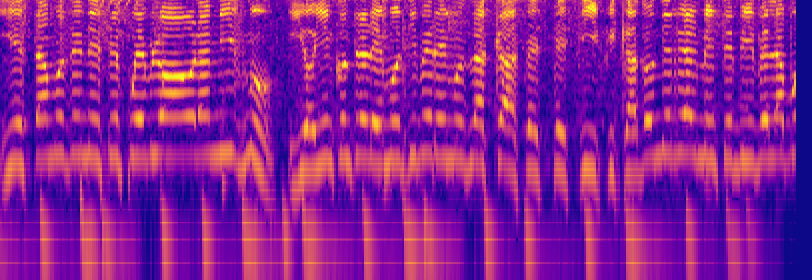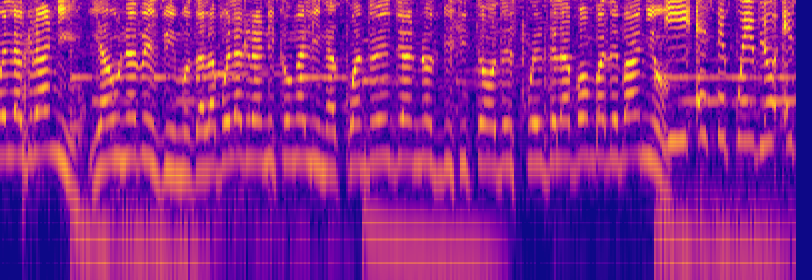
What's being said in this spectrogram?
y estamos en ese pueblo ahora mismo. Y hoy encontraremos y veremos la casa específica donde realmente vive la abuela Granny. Ya una vez vimos a la abuela Granny con Alina cuando ella nos visitó después de la bomba de baño. Y este pueblo es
